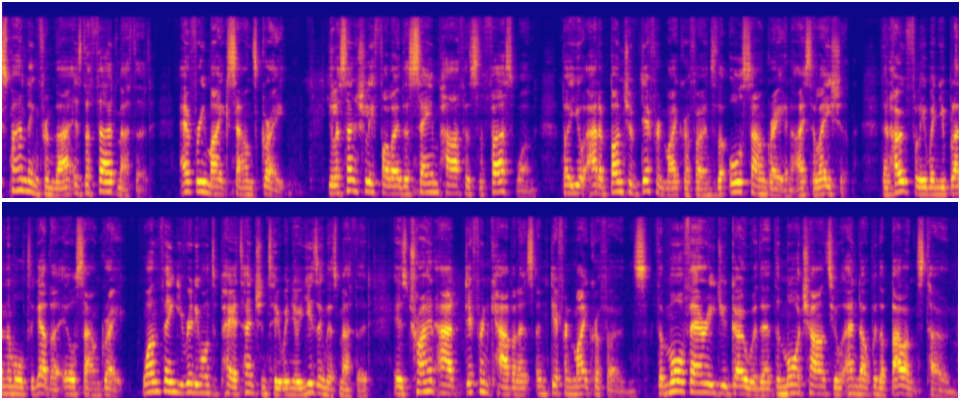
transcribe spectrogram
Expanding from that is the third method. Every mic sounds great. You'll essentially follow the same path as the first one, but you'll add a bunch of different microphones that all sound great in isolation. Then hopefully when you blend them all together, it'll sound great. One thing you really want to pay attention to when you're using this method is try and add different cabinets and different microphones. The more varied you go with it, the more chance you'll end up with a balanced tone.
